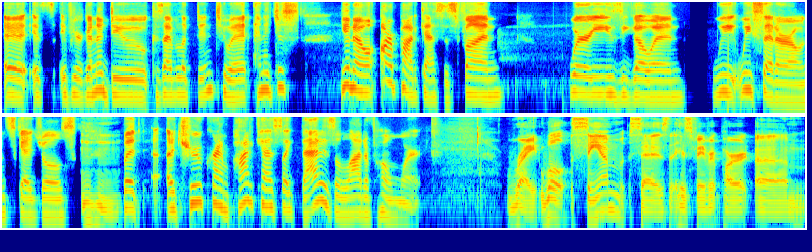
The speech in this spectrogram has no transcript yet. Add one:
It's if you're gonna do because i've looked into it and it just you know our podcast is fun. We're easygoing we we set our own schedules hmm but a- a true crime podcast like that is a lot of homework Right. Well, Sam says that his favorite part um,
